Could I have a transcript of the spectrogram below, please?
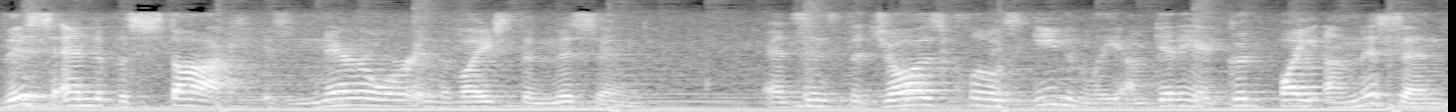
this end of the stock is narrower in the vise than this end. And since the jaws close evenly, I'm getting a good bite on this end,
